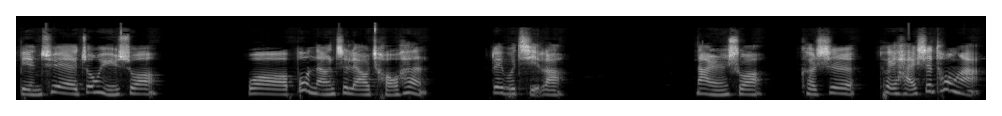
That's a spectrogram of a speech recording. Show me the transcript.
扁鹊终于说：“我不能治疗仇恨，对不起了。”那人说：“可是。”腿还是痛啊！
